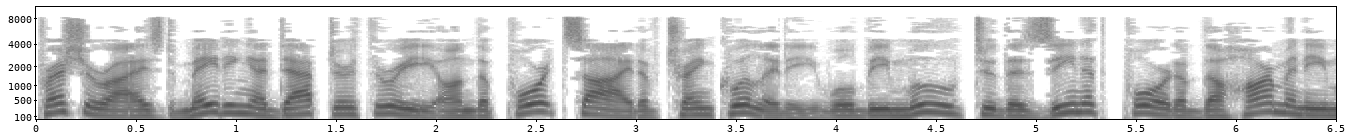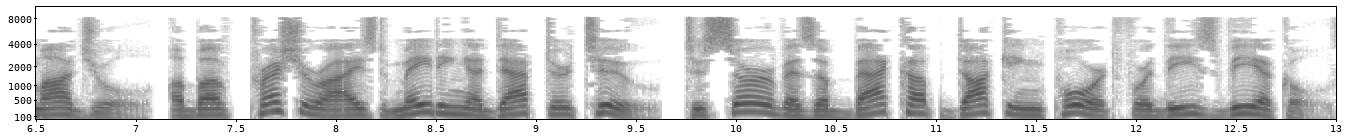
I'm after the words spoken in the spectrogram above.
pressurized mating adapter 3 on the port side of Tranquility will be moved to the zenith port of the Harmony module, above pressurized mating adapter 2, to serve as a backup docking port for these vehicles.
